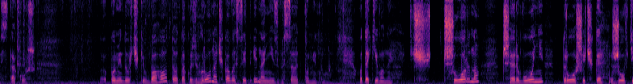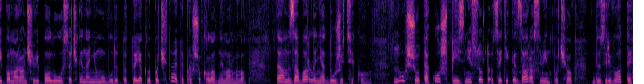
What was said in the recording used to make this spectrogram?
Ось також помідорчиків багато, так ось гроночка висить і на ній звисають помідори. Отакі вони чорно, червоні, трошечки жовті помаранчеві полосочки на ньому будуть. Тобто, як ви почитаєте про шоколадний мармелад, там забарвлення дуже цікаве. Ну що, також пізній сорт, оце тільки зараз він почав дозрівати.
